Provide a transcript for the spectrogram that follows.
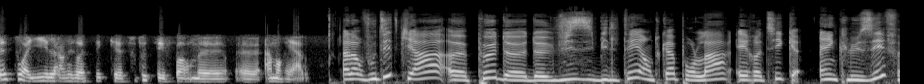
festoyer l'art érotique sous toutes ses formes à Montréal. Alors, vous dites qu'il y a euh, peu de, de, visibilité, en tout cas pour l'art érotique inclusif.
